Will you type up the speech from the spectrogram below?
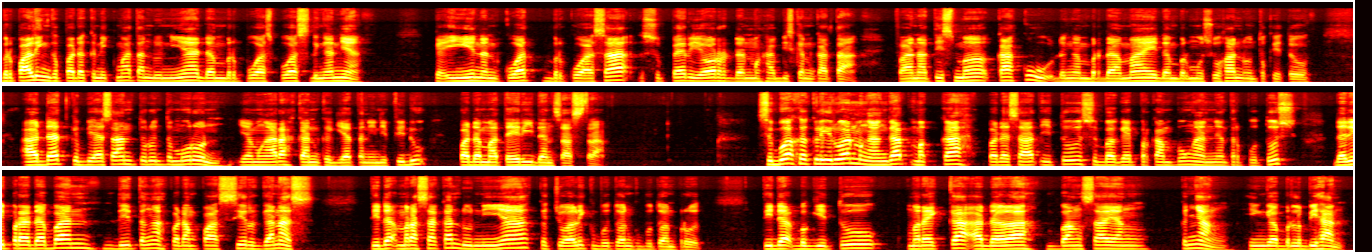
berpaling kepada kenikmatan dunia dan berpuas-puas dengannya. Keinginan kuat berkuasa superior dan menghabiskan kata. Fanatisme kaku dengan berdamai dan bermusuhan untuk itu. Adat kebiasaan turun-temurun yang mengarahkan kegiatan individu pada materi dan sastra. Sebuah kekeliruan menganggap Mekah pada saat itu sebagai perkampungan yang terputus dari peradaban di tengah padang pasir ganas, tidak merasakan dunia kecuali kebutuhan-kebutuhan perut. Tidak begitu, mereka adalah bangsa yang kenyang hingga berlebihan.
